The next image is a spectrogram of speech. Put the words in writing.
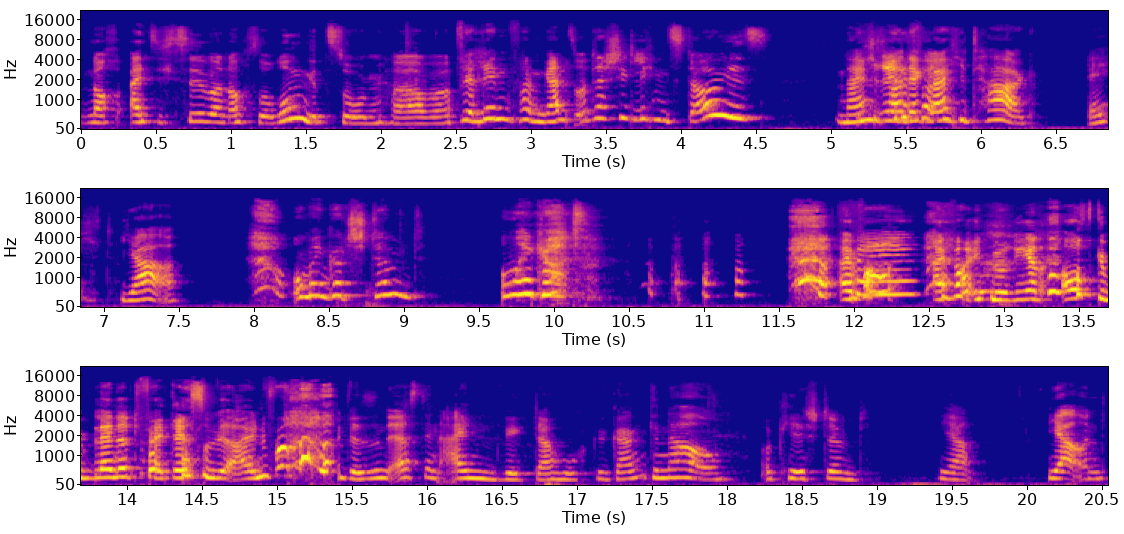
Noch, als ich Silver noch so rumgezogen habe. Wir reden von ganz unterschiedlichen Stories. Nein, Ich es war der von- gleiche Tag. Echt? Ja. Oh mein Gott, stimmt. Oh mein Gott. Einfach, einfach ignoriert, ausgeblendet, vergessen wir einfach. Wir sind erst den einen Weg da hochgegangen. Genau. Okay, stimmt. Ja. Ja, und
